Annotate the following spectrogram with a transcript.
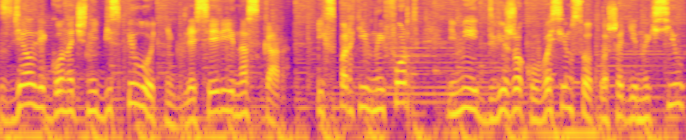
Сделали гоночный беспилотник для серии NASCAR. Их спортивный Ford имеет движок в 800 лошадиных сил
